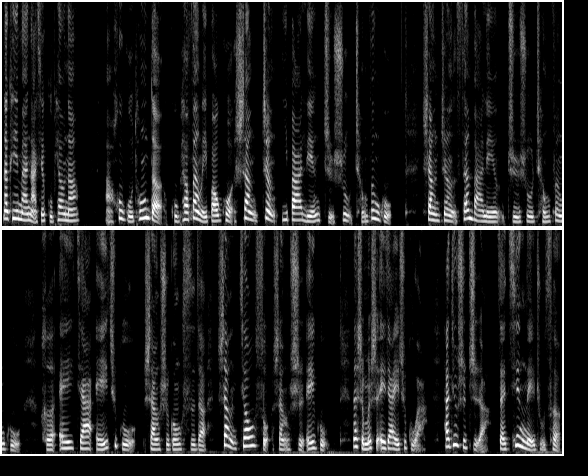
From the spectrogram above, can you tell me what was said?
那可以买哪些股票呢？啊，沪股通的股票范围包括上证一八零指数成分股。上证三八零指数成分股和 A 加 H 股上市公司的上交所上市 A 股。那什么是 A 加 H 股啊？它就是指啊，在境内注册，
